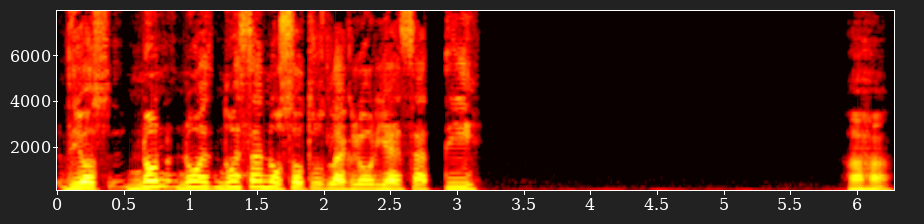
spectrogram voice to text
Dios, no, no, no es a nosotros la gloria, es a ti. Ajá.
